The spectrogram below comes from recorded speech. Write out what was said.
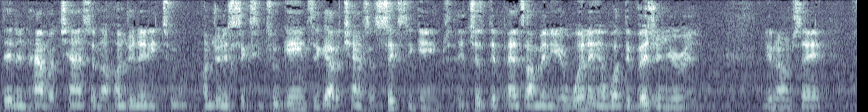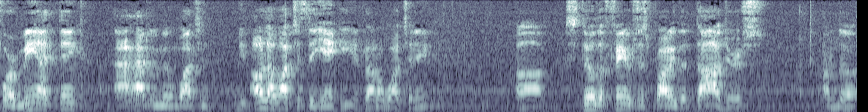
didn't have a chance in 182, 162 games, they got a chance in 60 games. It just depends how many you're winning and what division you're in. You know what I'm saying? For me, I think I haven't been watching. All I watch is the Yankees. I don't watch any. Uh, still, the favorites is probably the Dodgers on the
